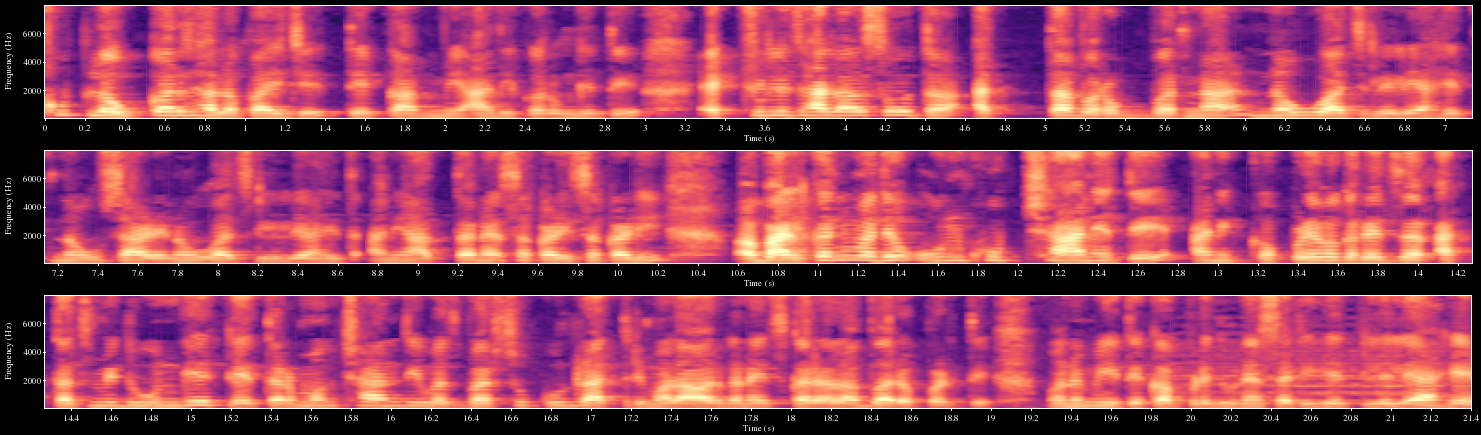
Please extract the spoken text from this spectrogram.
खूप लवकर झालं पाहिजे ते काम मी आधी करून घेते. ॲक्च्युली झालं असं होतं. आत्ता बरोबर ना नऊ वाजलेले आहेत नऊ साडेनऊ वाजलेले आहेत आणि आत्ता ना सकाळी सकाळी बाल्कनीमध्ये ऊन खूप छान येते आणि कपडे वगैरे जर आत्ताच मी धुवून घेतले तर मग छान दिवसभर सुकून रात्री मला ऑर्गनाईज करायला बरं पडते. म्हणून मी इथे कपडे धुण्यासाठी घेतलेले आहे.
